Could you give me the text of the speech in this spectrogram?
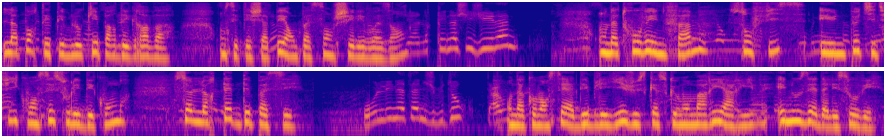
la porte était bloquée par des gravats. On s'est échappé en passant chez les voisins. On a trouvé une femme, son fils et une petite fille coincés sous les décombres, seules leurs têtes dépassées. On a commencé à déblayer jusqu'à ce que mon mari arrive et nous aide à les sauver.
